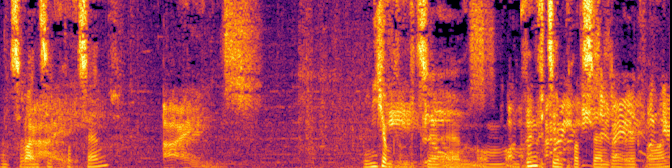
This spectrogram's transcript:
Um 20%. Eins. Nicht um 15, ähm, um, um 15% erhöht von worden.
